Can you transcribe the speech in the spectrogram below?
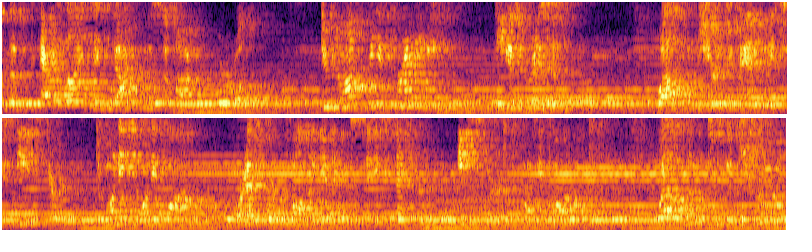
through the paralyzing darkness of our world. Do not be afraid. He is risen. Welcome, church family, to Easter 2021, or as we're calling it at the City Center, Easter 21. Welcome to the true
